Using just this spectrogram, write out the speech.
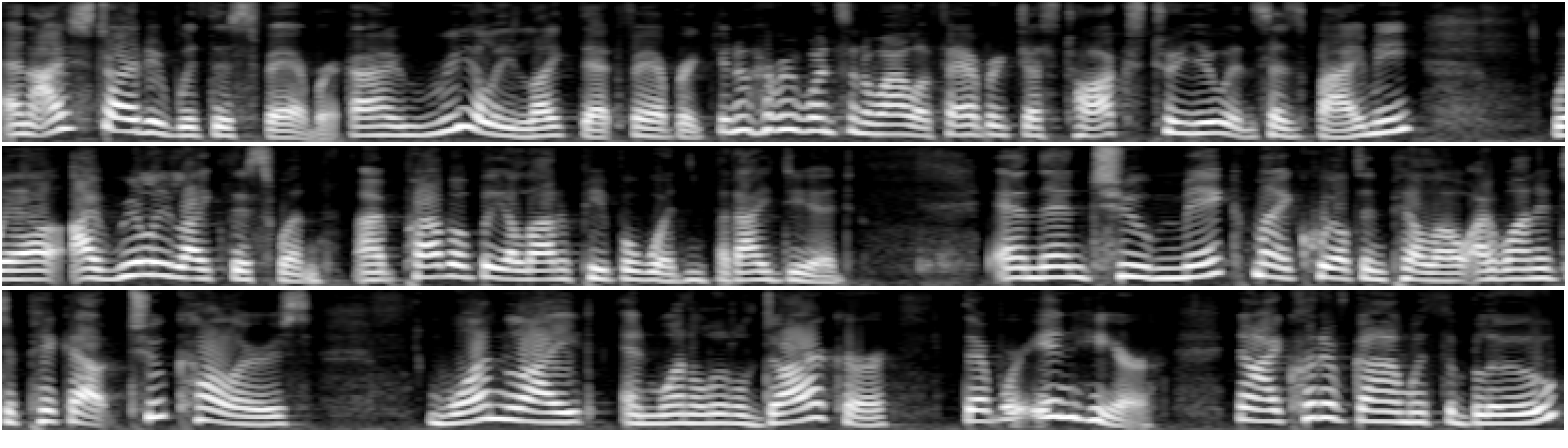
And I started with this fabric. I really like that fabric. You know, every once in a while a fabric just talks to you and says, buy me. Well, I really like this one. Uh, probably a lot of people wouldn't, but I did. And then to make my quilt and pillow, I wanted to pick out two colors, one light and one a little darker, that were in here. Now, I could have gone with the blue,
